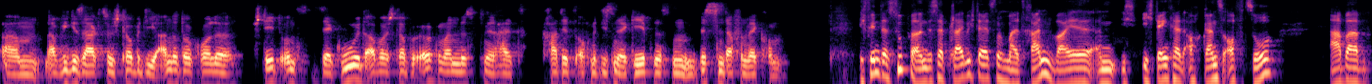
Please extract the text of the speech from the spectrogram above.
Ähm, aber wie gesagt, so ich glaube, die Underdog-Rolle steht uns sehr gut, aber ich glaube, irgendwann müssen wir halt gerade jetzt auch mit diesen Ergebnissen ein bisschen davon wegkommen. Ich finde das super und deshalb bleibe ich da jetzt nochmal dran, weil ähm, ich, ich denke halt auch ganz oft so, aber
